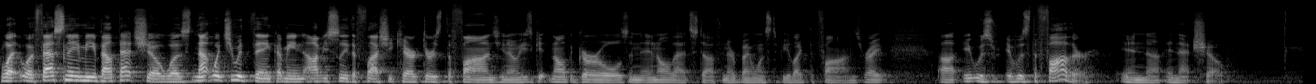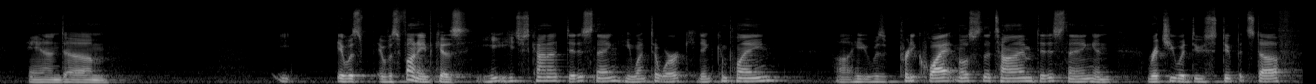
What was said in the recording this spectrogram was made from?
what, what fascinated me about that show was not what you would think. I mean, obviously, the flashy character is the Fonz. You know, he's getting all the girls and, and all that stuff, and everybody wants to be like the Fonz, right? Uh, it, was, it was the father in, uh, in that show. And um, he, it, was, it was funny because he, he just kind of did his thing. He went to work, he didn't complain. Uh, he was pretty quiet most of the time, did his thing, and Richie would do stupid stuff,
